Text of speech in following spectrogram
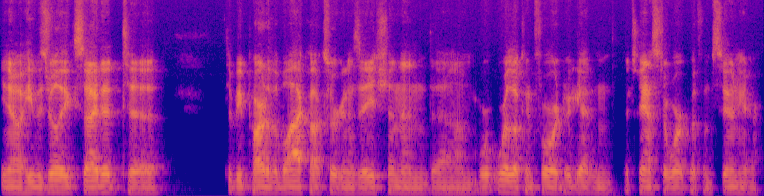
you know, he was really excited to to be part of the Blackhawks organization, and um, we're, we're looking forward to getting a chance to work with him soon here.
